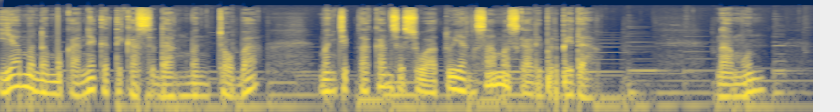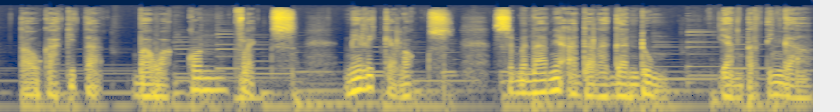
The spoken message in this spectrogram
Ia menemukannya ketika sedang mencoba menciptakan sesuatu yang sama sekali berbeda. Namun, tahukah kita bahwa cornflakes milik Kellogg's sebenarnya adalah gandum yang tertinggal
